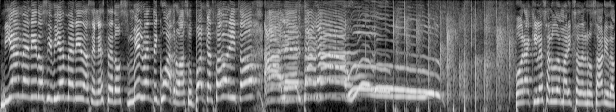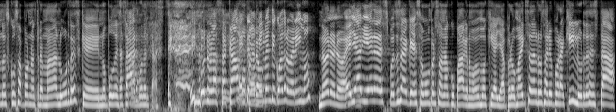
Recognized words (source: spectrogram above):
Bienvenidos y bienvenidas en este 2024 a su podcast favorito, Alerta Ga. Por aquí les saluda Marixa del Rosario dando excusa por nuestra hermana Lourdes que no pudo La estar. sacamos del cast. no, no la sacamos, Este pero... 2024 venimos. No, no, no. Ella viene después de saber que somos personas ocupadas, que nos movemos aquí y allá. Pero Marixa del Rosario por aquí, Lourdes está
